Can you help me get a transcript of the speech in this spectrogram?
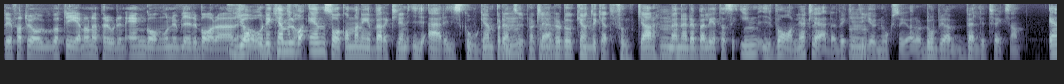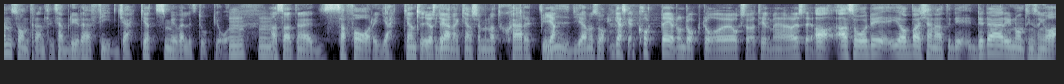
Det är för att du har gått igenom den här perioden en gång och nu blir det bara... Ja, och det kan väl vara en sak om man är verkligen i, är i skogen på den Mm. typen av kläder. Då kan jag tycka att det funkar. Men när det börjar leta sig in i vanliga kläder, vilket Mm. det ju nu också gör, och då blir jag väldigt tveksam. En sån trend till exempel det är det här feed jacket som är väldigt stort i år. Alltså att den här safarijackan typ, Mm, gärna kanske med något skärp i Ja. midjan och så. Ganska korta är de dock då också till och med. Ja, just det. Ja, alltså det, jag bara känner att det, det där är någonting som jag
